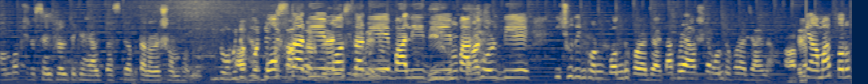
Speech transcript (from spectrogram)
সম্ভব সেটা সেন্ট্রাল থেকে হেল্প আসতে হবে তা নাহলে সম্ভব না। বস্তা দিয়ে বস্তা দিয়ে বালি দিয়ে পাথর দিয়ে কিছুদিন বন্ধ করা যায় তারপরে আর সেটা বন্ধ করা যায় না। আমি আমার তরফ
